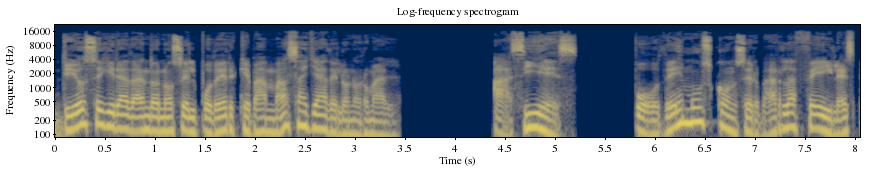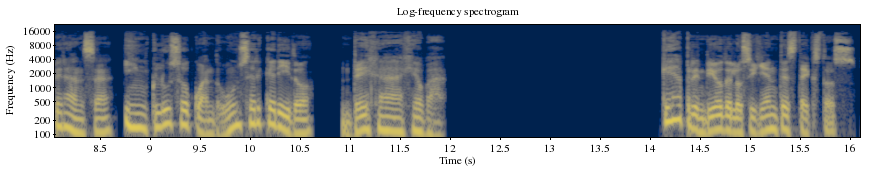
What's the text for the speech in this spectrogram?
Dios seguirá dándonos el poder que va más allá de lo normal. Así es, podemos conservar la fe y la esperanza incluso cuando un ser querido deja a Jehová. ¿Qué aprendió de los siguientes textos?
